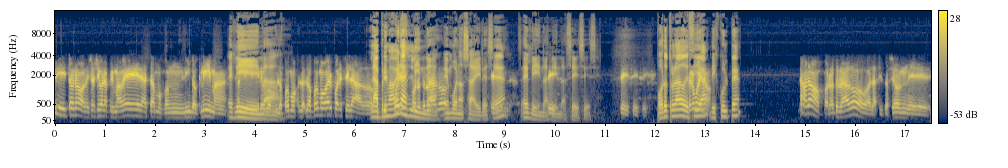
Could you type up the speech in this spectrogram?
Sí, orden. Ya llegó la primavera, estamos con un lindo clima. Es linda. Lo, podemos, lo, podemos ver por ese lado. La primavera es linda en Buenos Aires, ¿eh? Es linda, es linda, sí, sí, sí. Sí, sí, sí. Por otro lado, decía, disculpe. No, no, por otro lado, la situación eh,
